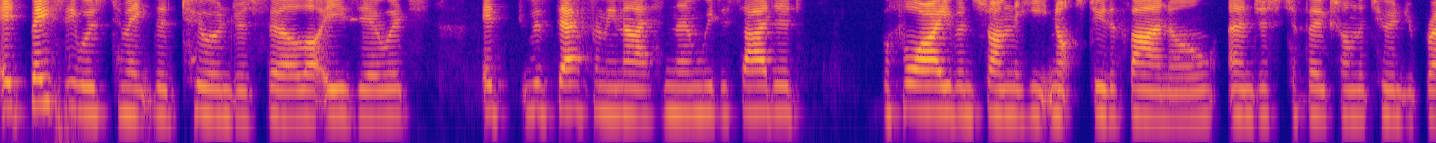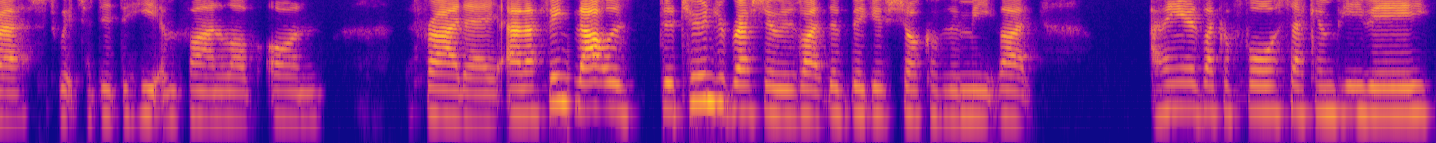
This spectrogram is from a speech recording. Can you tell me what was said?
it basically was to make the 200s feel a lot easier which it was definitely nice and then we decided before I even swam the heat not to do the final and just to focus on the 200 breast which I did the heat and final of on Friday. And I think that was the 200 breaststroke was like the biggest shock of the meet. Like, I think it was like a four second PB,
